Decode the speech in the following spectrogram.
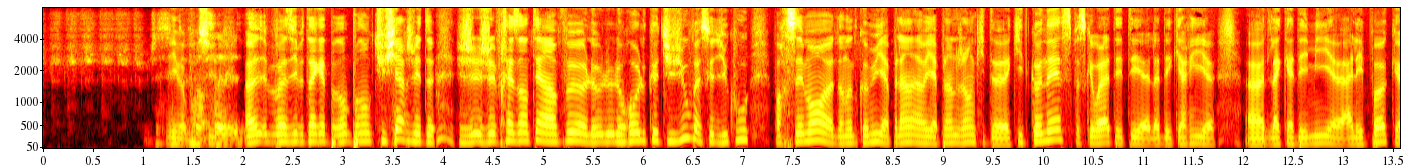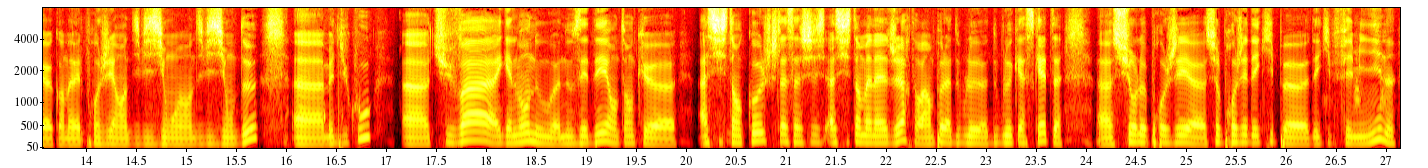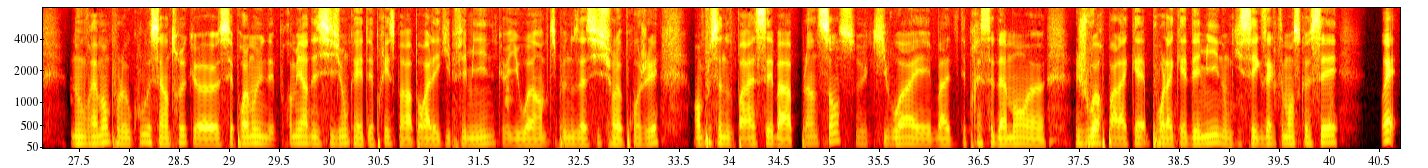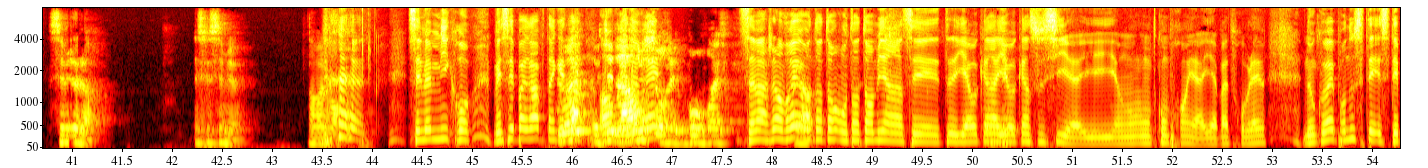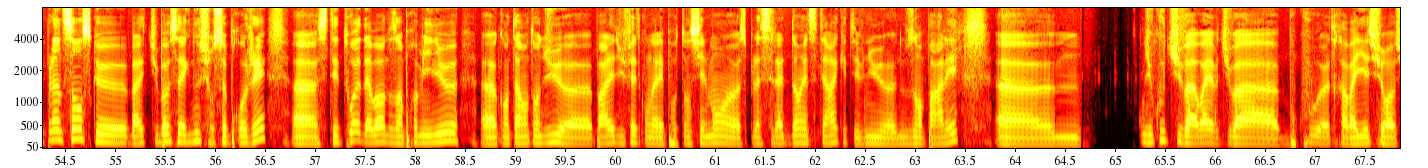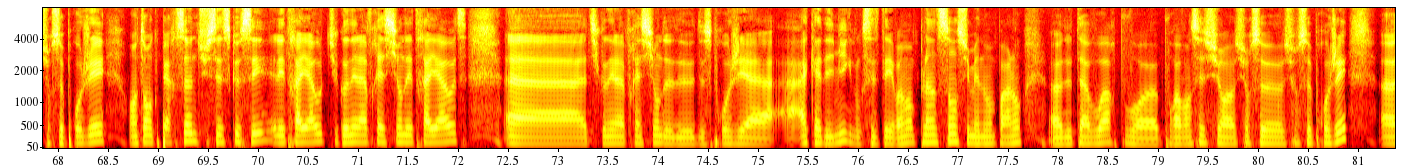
Vas-y, t'inquiète, pendant, que tu cherches, je vais, te, je, vais présenter un peu le, rôle que tu joues parce que du coup, forcément, euh, dans notre commune, il y a plein, il y a plein de gens qui te, qui te connaissent parce que voilà, tu étais euh, la décarie euh, de l'académie à l'époque quand on avait le projet en division, en division 2. mais du coup, euh, tu vas également nous, aider en tant qu'assistant coach, assistant manager. Tu auras un peu la double, double casquette euh, sur le projet, euh, sur le projet d'équipe, d'équipe féminine. Donc vraiment, pour le coup, c'est un truc, c'est probablement une des premières décisions qui a été prise par rapport à l'équipe féminine, que Iwa un petit peu nous assiste sur le projet. En plus, ça nous paraissait bah, plein de sens, vu qu'Iwa bah, était précédemment joueur pour l'académie, donc il sait exactement ce que c'est. Ouais. C'est mieux là. Est-ce que c'est mieux? c'est le même micro, mais c'est pas grave, t'inquiète pas. bon, bref. Ça marche. En vrai, on t'entend, on t'entend bien. Il y a aucun, y a aucun souci. on, te comprend. Il y, a, pas de problème. Donc ouais, pour nous, c'était, c'était plein de sens que, bah, tu bosses avec nous sur ce projet. Euh, c'était toi d'abord dans un premier lieu euh, quand tu as entendu euh, parler du fait qu'on allait potentiellement se placer là-dedans, etc. Qui était venu nous en parler. Du coup, tu vas, ouais, beaucoup euh, travailler sur, sur ce projet. En tant que personne, tu sais ce que c'est, les tryouts, tu connais la pression des tryouts, euh, tu connais la pression de, ce projet académique. Donc, c'était vraiment plein de sens, humainement parlant, euh, de t'avoir pour, avancer sur, ce, projet.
